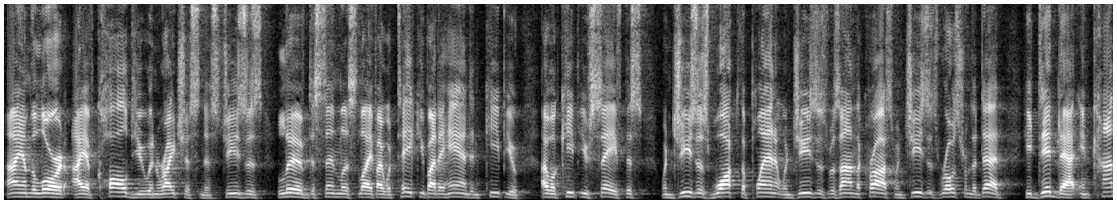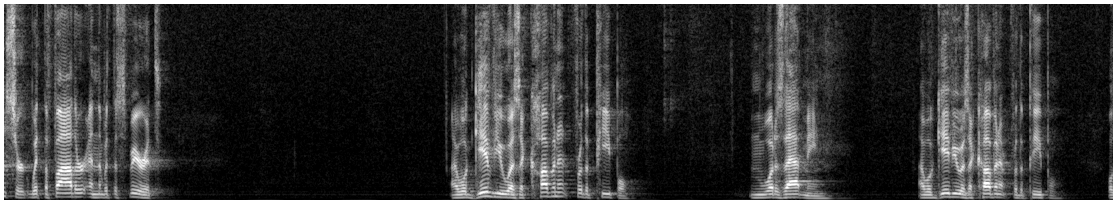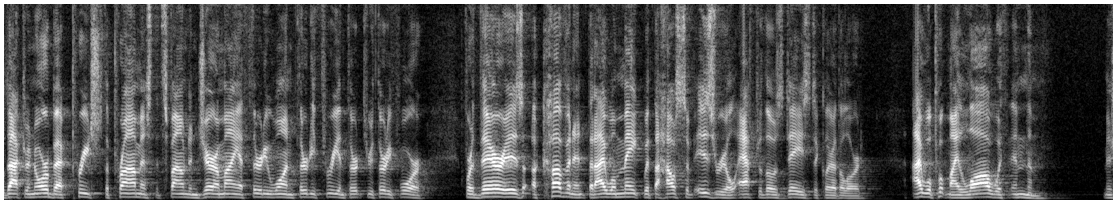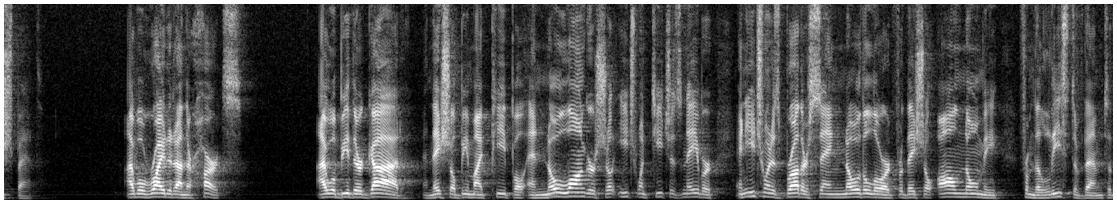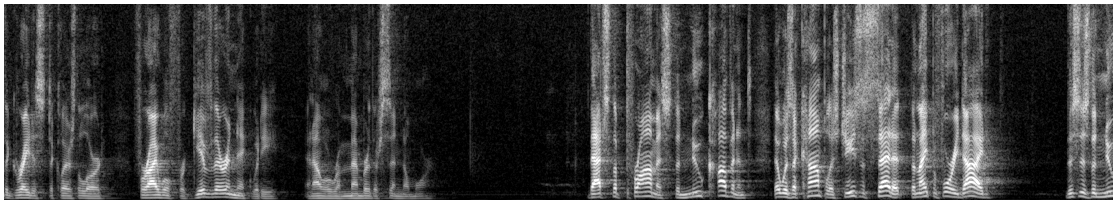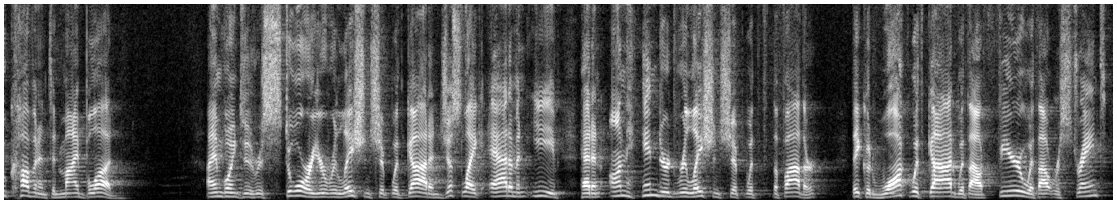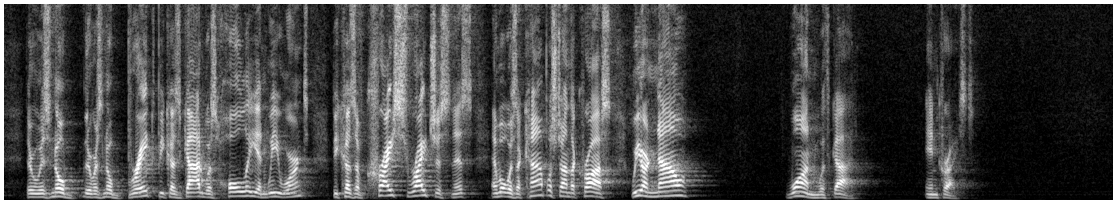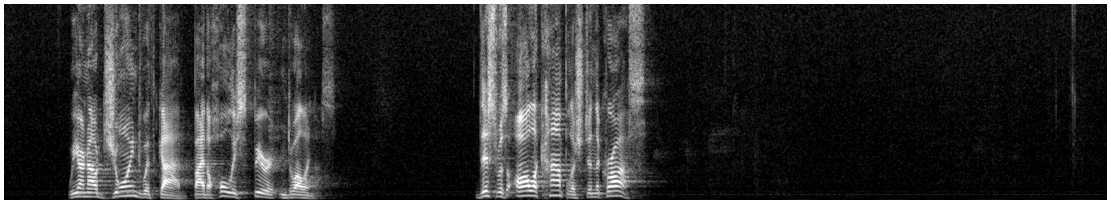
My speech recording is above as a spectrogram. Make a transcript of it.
I am the Lord. I have called you in righteousness. Jesus lived a sinless life. I will take you by the hand and keep you. I will keep you safe. This when Jesus walked the planet, when Jesus was on the cross, when Jesus rose from the dead, he did that in concert with the Father and with the Spirit. I will give you as a covenant for the people. And what does that mean? I will give you as a covenant for the people. Well, Dr. Norbeck preached the promise that's found in Jeremiah 31, 33, and through 34. For there is a covenant that I will make with the house of Israel after those days, declare the Lord. I will put my law within them, Mishpat. I will write it on their hearts. I will be their God, and they shall be my people. And no longer shall each one teach his neighbor and each one his brother, saying, Know the Lord, for they shall all know me, from the least of them to the greatest, declares the Lord. For I will forgive their iniquity, and I will remember their sin no more. That's the promise, the new covenant that was accomplished. Jesus said it the night before he died. This is the new covenant in my blood. I am going to restore your relationship with God. And just like Adam and Eve had an unhindered relationship with the Father, they could walk with God without fear, without restraint. There was no, there was no break because God was holy and we weren't. Because of Christ's righteousness and what was accomplished on the cross, we are now one with God in Christ. We are now joined with God by the Holy Spirit indwelling us. This was all accomplished in the cross.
